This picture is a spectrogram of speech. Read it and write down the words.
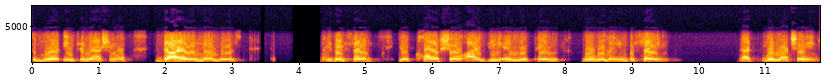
to more international dial-in numbers. They say your call show ID and your PIN will remain the same. That will not change.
